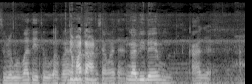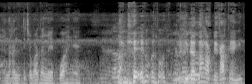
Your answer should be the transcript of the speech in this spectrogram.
Sebelah bupati itu apa? Kecamatan. Kecamatan. Enggak di DM. Kagak. Enakan kecamatan banyak kuahnya. Emang. Ini dagang kaki-kaki anjing.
